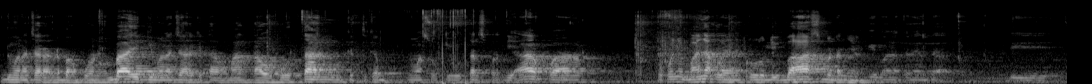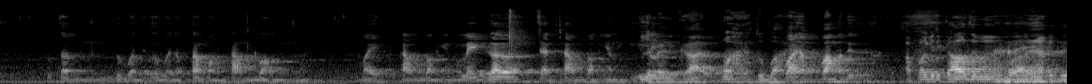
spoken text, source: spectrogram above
gimana cara nebang pohon yang baik, gimana cara kita memantau hutan ketika memasuki hutan seperti apa. Pokoknya banyak lah yang perlu dibahas sebenarnya. gimana ternyata di hutan itu banyak banyak tambang-tambang baik tambang yang legal dan tambang yang ilegal Wah, itu bahaya. banyak banget itu Apalagi di Kaltim yang banyak itu.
